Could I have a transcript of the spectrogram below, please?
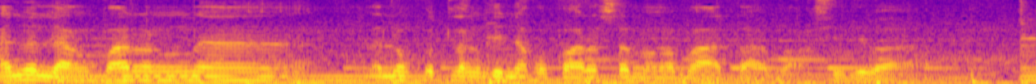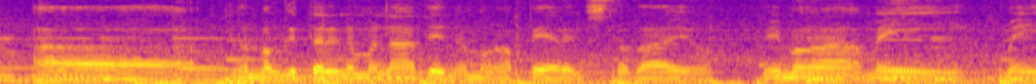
Ano lang, parang na, nalungkot lang din ako para sa mga bata ba? Kasi di ba, ah nabanggit na rin naman natin ng mga parents na tayo. May mga, may, may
